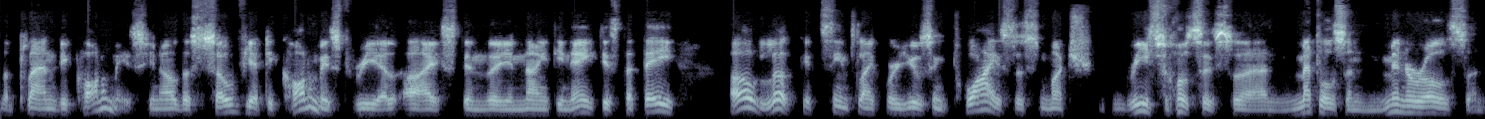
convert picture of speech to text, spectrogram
the planned economies. You know, the Soviet economists realized in the 1980s that they oh, look, it seems like we're using twice as much resources and metals and minerals and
